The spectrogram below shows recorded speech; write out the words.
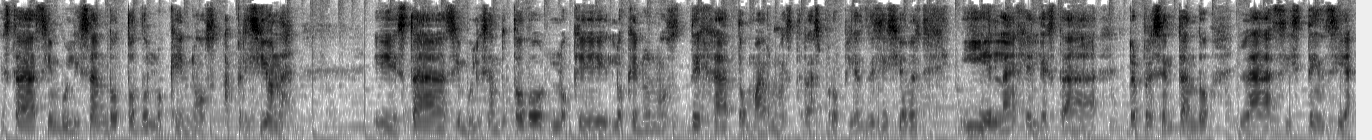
está simbolizando todo lo que nos aprisiona está simbolizando todo lo que, lo que no nos deja tomar nuestras propias decisiones y el ángel está representando la asistencia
